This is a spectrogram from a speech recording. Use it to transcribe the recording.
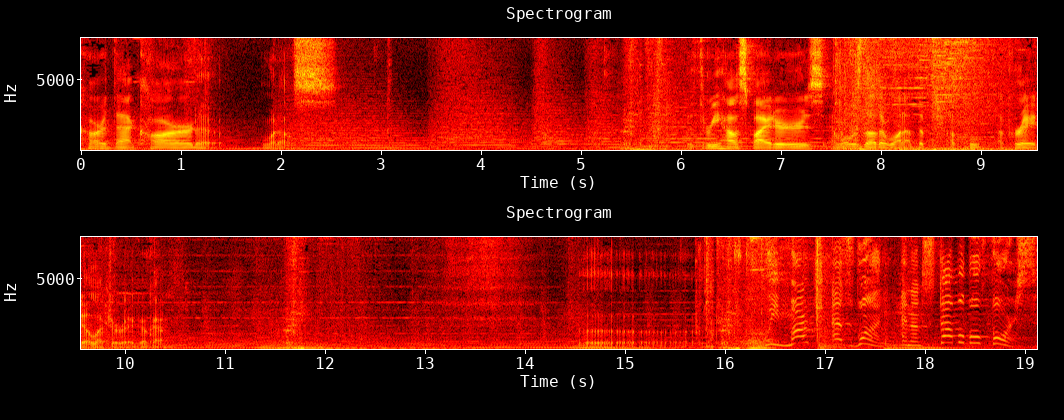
card, that card. What else? The three house spiders, and what was the other one? Of the a, a parade electro rig. Okay. We march as one, an unstoppable force.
